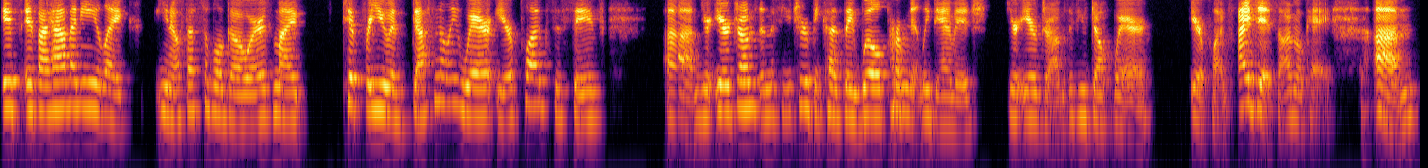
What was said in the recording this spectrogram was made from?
if if i have any like you know festival goers my tip for you is definitely wear earplugs to save um, your eardrums in the future because they will permanently damage your eardrums if you don't wear earplugs. I did so i'm okay. Um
